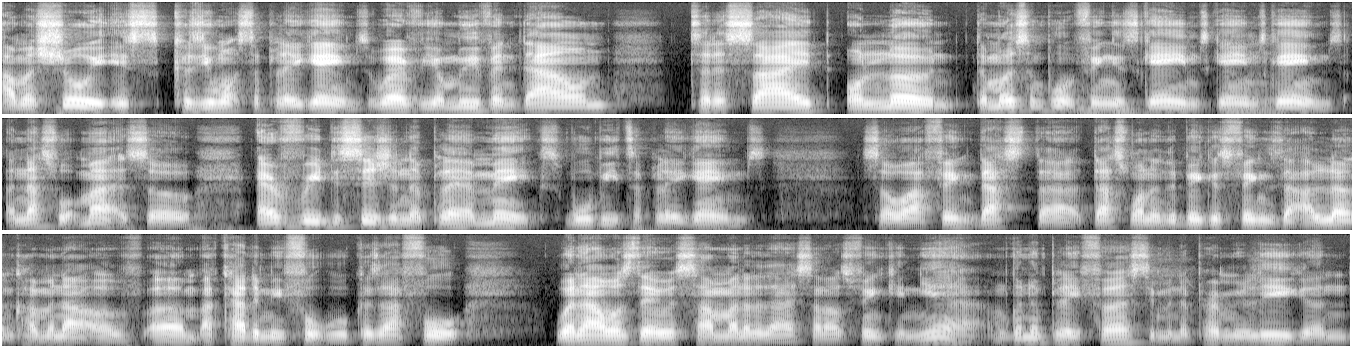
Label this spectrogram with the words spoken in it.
I'm sure it's because he wants to play games. Whether you're moving down to the side on loan, the most important thing is games, games, games, and that's what matters. So every decision the player makes will be to play games. So I think that's the, that's one of the biggest things that I learned coming out of um, academy football because I thought when I was there with Sam Allardyce and I was thinking, yeah, I'm gonna play first team in the Premier League and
